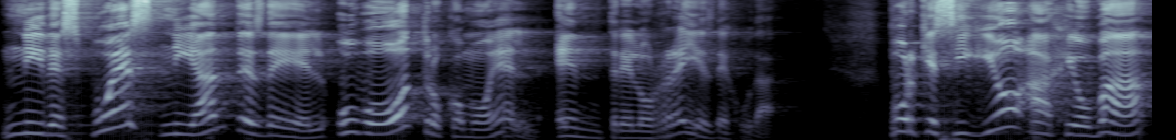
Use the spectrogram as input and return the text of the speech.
Ni después ni antes de él hubo otro como él entre los reyes de Judá. Porque siguió a Jehová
